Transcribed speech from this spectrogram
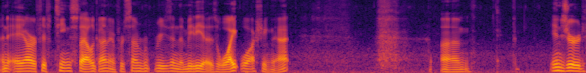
an AR 15 style gun, and for some reason the media is whitewashing that. Um, injured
